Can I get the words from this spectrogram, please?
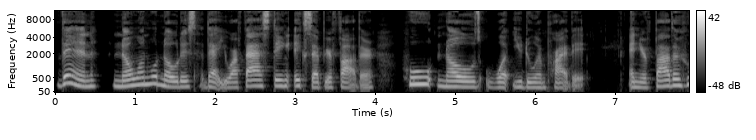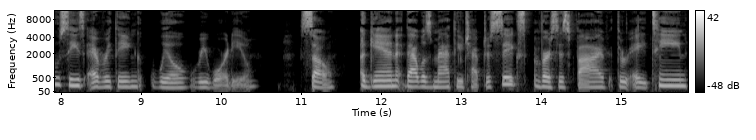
then no one will notice that you are fasting except your Father, who knows what you do in private. And your Father who sees everything will reward you. So, Again, that was Matthew chapter 6, verses 5 through 18.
